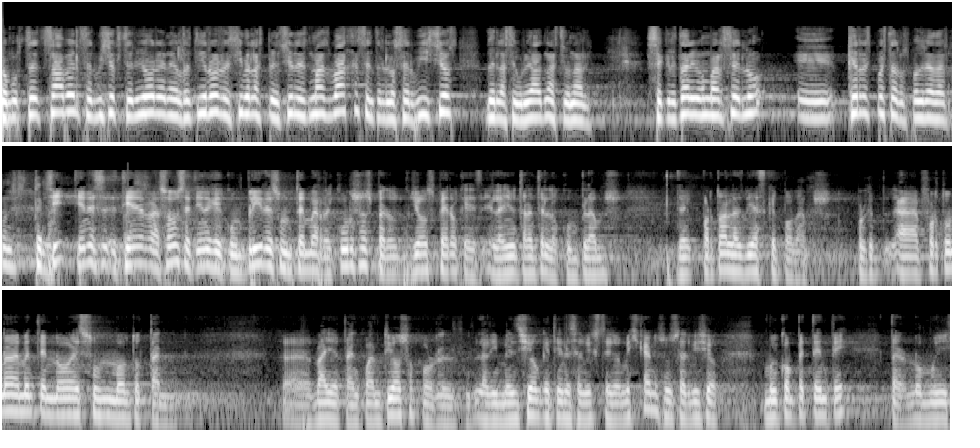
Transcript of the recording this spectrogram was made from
Como usted sabe, el Servicio Exterior en el retiro recibe las pensiones más bajas entre los servicios de la Seguridad Nacional. Secretario Marcelo, eh, ¿qué respuesta nos podría dar con este tema? Sí, tienes, razón, se tiene que cumplir, es un tema de recursos, pero yo espero que el año entrante lo cumplamos por todas las vías que podamos, porque afortunadamente no es un monto tan eh, vaya tan cuantioso por la dimensión que tiene el Servicio Exterior Mexicano. Es un servicio muy competente, pero no muy,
